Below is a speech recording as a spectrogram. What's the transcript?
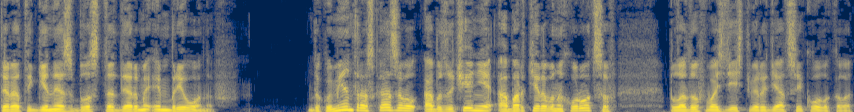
«Тератогенез бластодермы эмбрионов», Документ рассказывал об изучении абортированных уродцев, плодов воздействия радиации колокола.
